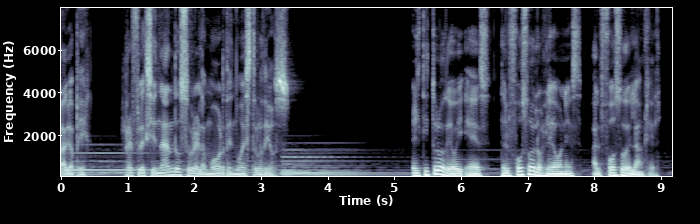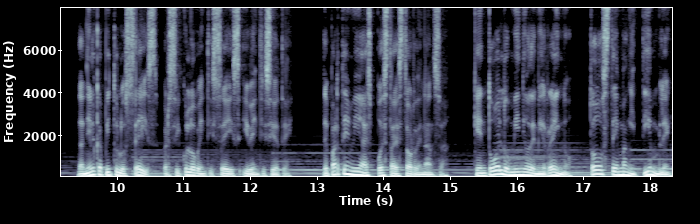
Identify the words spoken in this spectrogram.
Agape, reflexionando sobre el amor de nuestro Dios. El título de hoy es Del foso de los leones al foso del ángel. Daniel capítulo 6, versículo 26 y 27. De parte mía es puesta esta ordenanza, que en todo el dominio de mi reino todos teman y tiemblen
